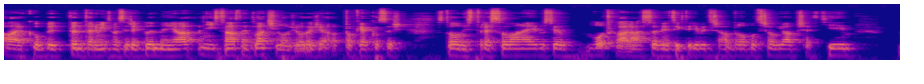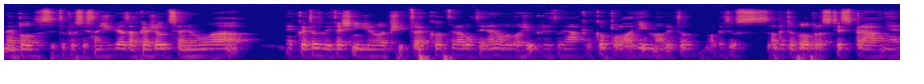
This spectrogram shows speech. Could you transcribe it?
ale jako by ten termín jsme si řekli my a nic nás netlačilo, že jo? takže a pak jako seš z toho vystresovaný, prostě odkládá se věci, které by třeba bylo potřeba udělat předtím, nebo se to prostě snaží udělat za každou cenu a jako je to zbytečný, že lepší to jako teda o týden odložit, protože to nějak jako poladím, aby to, aby to, aby to bylo prostě správně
